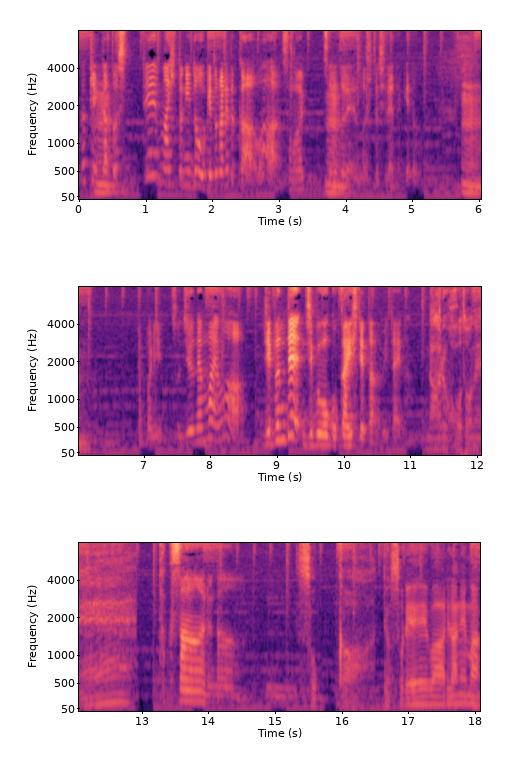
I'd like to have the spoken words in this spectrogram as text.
が結果として、まあ人にどう受け取られるかはそのそれぞれの人次第だけど、うん。やっぱりその10年前は自分で自分を誤解してたみたいな。なるほどね。たくさんあるな、うん、そっか。でもそれはあれだね。まあ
